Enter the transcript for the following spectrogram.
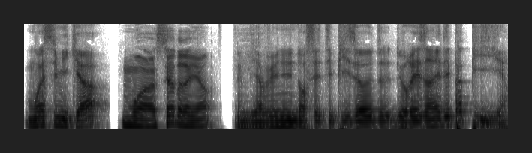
Moi c'est Mika, Moi, c'est Adrien. bienvenue dans cet épisode de raisin et des papilles.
